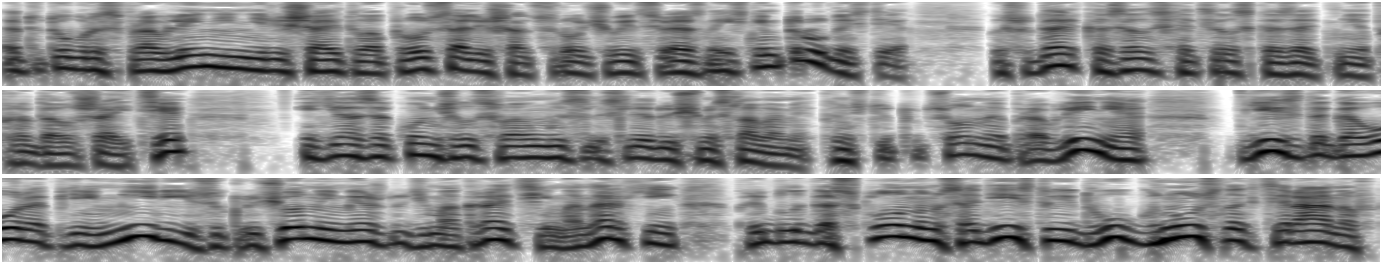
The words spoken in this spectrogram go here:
этот образ правления не решает вопросы, а лишь отсрочивает связанные с ним трудности. Государь, казалось, хотел сказать мне «продолжайте», и я закончил свою мысль следующими словами. Конституционное правление есть договор о перемирии, заключенный между демократией и монархией при благосклонном содействии двух гнусных тиранов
